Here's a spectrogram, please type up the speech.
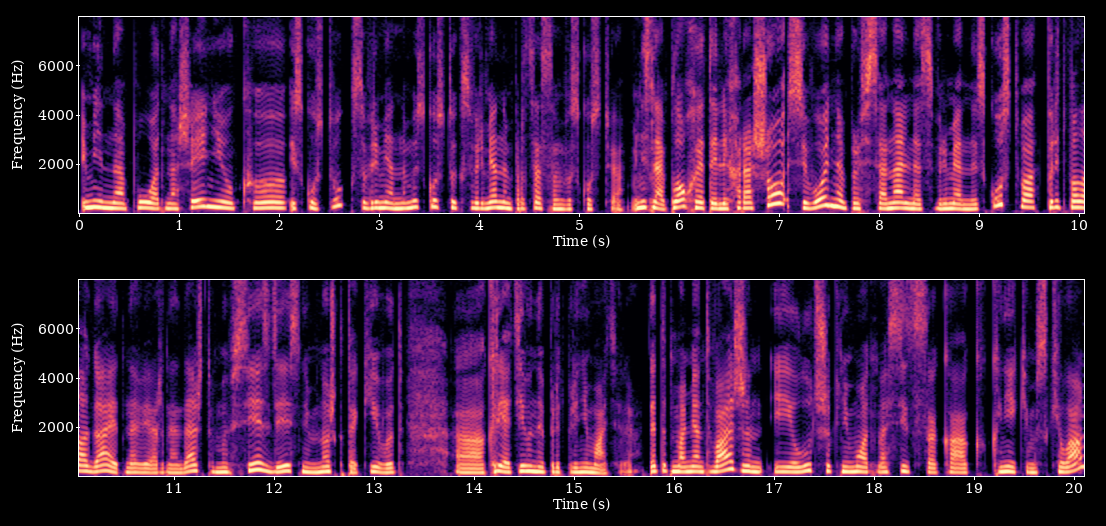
именно по отношению к искусству, к современному искусству и к современным процессам в искусстве. Не знаю, плохо это или хорошо, сегодня профессиональное современное искусство предполагает, наверное, да, что мы все здесь немножко такие вот э, креативные предприниматели. Этот момент важен, и лучше к нему относиться как к неким скиллам,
